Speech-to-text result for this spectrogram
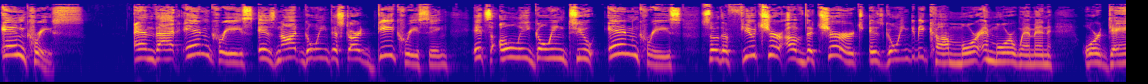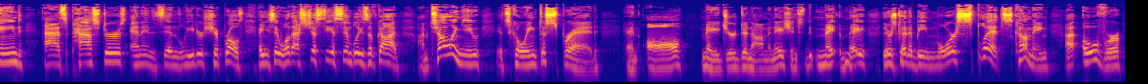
increase. And that increase is not going to start decreasing it's only going to increase. So the future of the church is going to become more and more women ordained as pastors and it's in leadership roles. And you say, well, that's just the assemblies of God. I'm telling you, it's going to spread in all major denominations. May, may, there's going to be more splits coming uh, over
